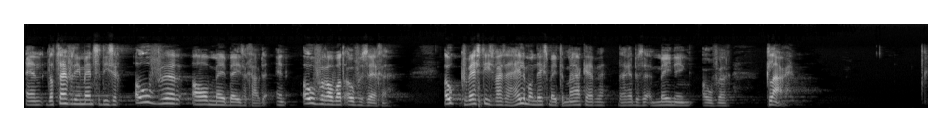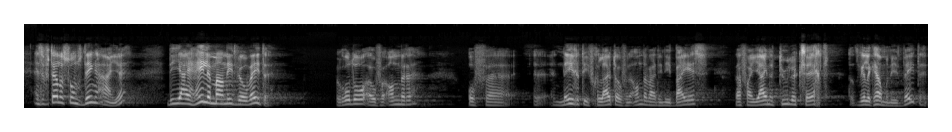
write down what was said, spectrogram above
En dat zijn van die mensen die zich overal mee bezighouden en overal wat over zeggen. Ook kwesties waar ze helemaal niks mee te maken hebben, daar hebben ze een mening over klaar. En ze vertellen soms dingen aan je die jij helemaal niet wil weten. Roddel over anderen of uh, een negatief geluid over een ander waar die niet bij is, waarvan jij natuurlijk zegt, dat wil ik helemaal niet weten.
